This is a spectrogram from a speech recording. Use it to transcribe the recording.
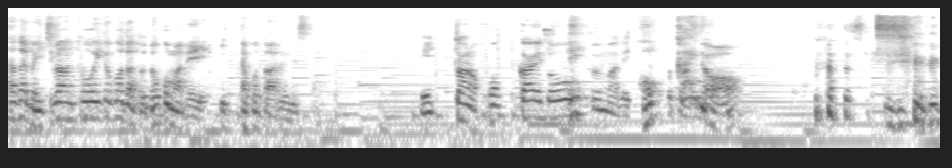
例えば一番遠いところだとどこまで行ったことあるんですか？行ったの北海道オープンまで行った北海道？す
